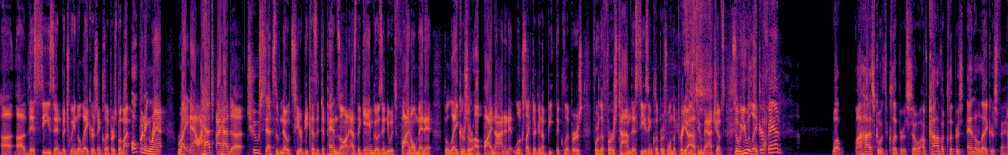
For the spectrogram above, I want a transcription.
uh, uh, this season between the Lakers and Clippers. But my opening rant right now, I had I had uh, two sets of notes here because it depends on as the game goes into its final minute. The Lakers are up by nine, and it looks like they're going to beat the Clippers for the first time this season. Clippers won the previous Yes. two matchups. So, are you a Laker fan? Well, my high school was the Clippers, so I'm kind of a Clippers and a Lakers fan.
